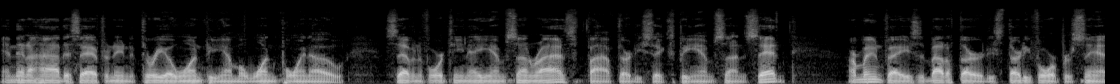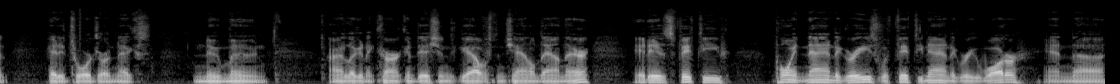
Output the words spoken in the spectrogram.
and then a high this afternoon at 3:01 p.m. a 1.0. 7 to 14 a.m. sunrise, 5:36 p.m. sunset. Our moon phase is about a third. It's 34 percent, headed towards our next new moon. All right, looking at current conditions, Galveston Channel down there. It is 50.9 degrees with 59 degree water, and uh,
